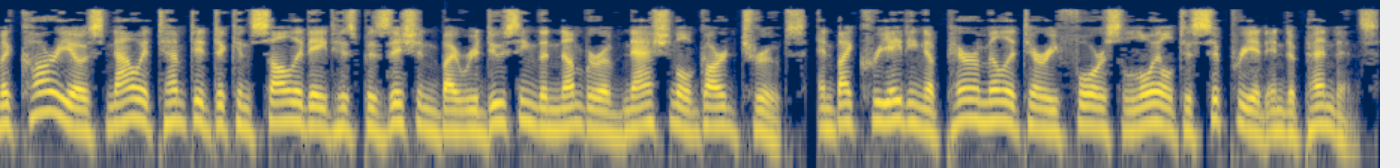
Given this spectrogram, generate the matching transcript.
Makarios now attempted to consolidate his position by reducing the number of National Guard troops, and by creating a paramilitary force loyal to Cypriot independence.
